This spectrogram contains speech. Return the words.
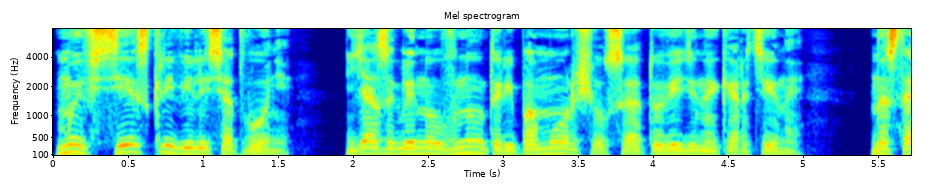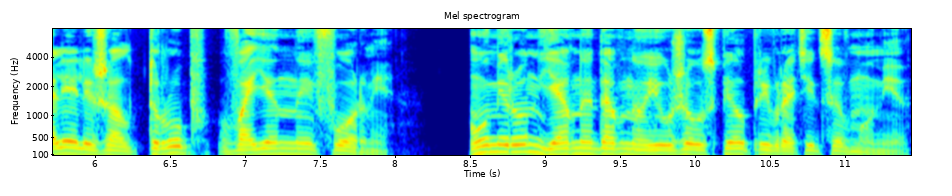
мы все скривились от вони. Я заглянул внутрь и поморщился от увиденной картины — на столе лежал труп в военной форме. Умер он явно давно и уже успел превратиться в мумию.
